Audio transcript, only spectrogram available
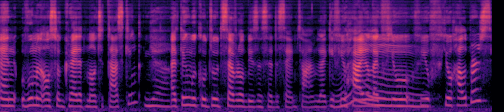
And women also great at multitasking. Yeah. I think we could do several businesses at the same time. Like if you hire like few few few helpers,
